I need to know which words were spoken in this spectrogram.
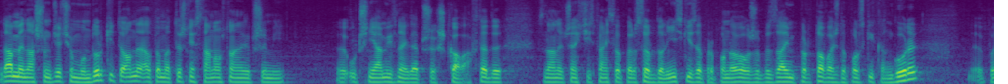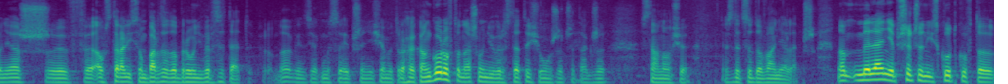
damy naszym dzieciom mundurki, to one automatycznie staną się najlepszymi e, uczniami w najlepszych szkołach. Wtedy znany części z Państwa profesor Doliński zaproponował, żeby zaimportować do Polski kangury, e, ponieważ e, w Australii są bardzo dobre uniwersytety, prawda? więc jak my sobie przeniesiemy trochę kangurów, to nasze uniwersytety siłą rzeczy także staną się zdecydowanie lepsze. No, mylenie przyczyn i skutków to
